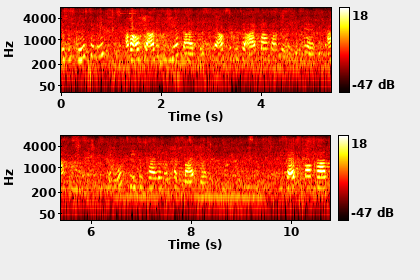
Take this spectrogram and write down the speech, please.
Das ist fürchterlich, aber auch für alle, die hier bleiben. Es ist eine absolute Einbahnkasse in, in, in Angst, in Untätigkeit und in Verzweiflung. Die Selbstmordraten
